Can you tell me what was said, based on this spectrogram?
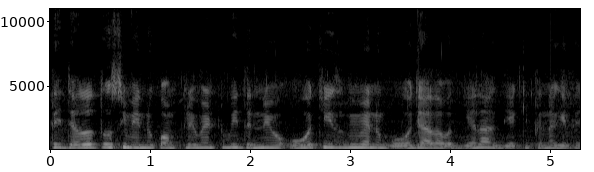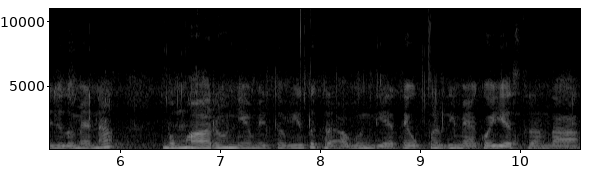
ਤੇ ਜਦੋਂ ਤੁਸੀਂ ਮੈਨੂੰ ਕੰਪਲੀਮੈਂਟ ਵੀ ਦਿੰਦੇ ਹੋ, ਉਹ ਚੀਜ਼ ਵੀ ਮੈਨੂੰ ਬਹੁਤ ਜ਼ਿਆਦਾ ਵਧੀਆ ਲੱਗਦੀ ਹੈ। ਕਿਤੇ ਨਾ ਕਿਤੇ ਜਦੋਂ ਮੈਂ ਨਾ ਬਿਮਾਰ ਹੁੰਦੀ ਹਾਂ, ਮੇਰੀ ਤਬੀਅਤ ਖਰਾਬ ਹੁੰਦੀ ਹੈ ਤੇ ਉੱਪਰ ਦੀ ਮੈਂ ਕੋਈ ਇਸ ਤਰ੍ਹਾਂ ਦਾ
